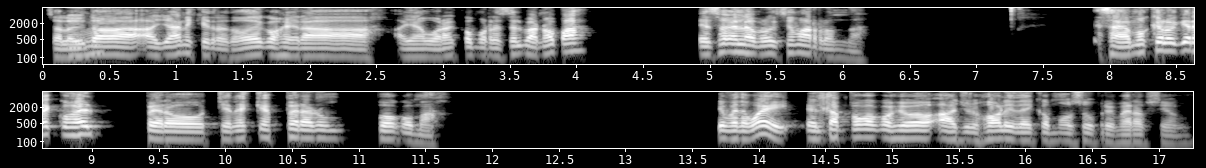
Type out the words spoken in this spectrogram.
Saludito a, a Giannis que trató de coger a, a Yamorán como reserva. No, pa. Eso es en la próxima ronda. Sabemos que lo quieres coger, pero tienes que esperar un poco más. Y by the way, él tampoco cogió a Drew Holiday como su primera opción.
